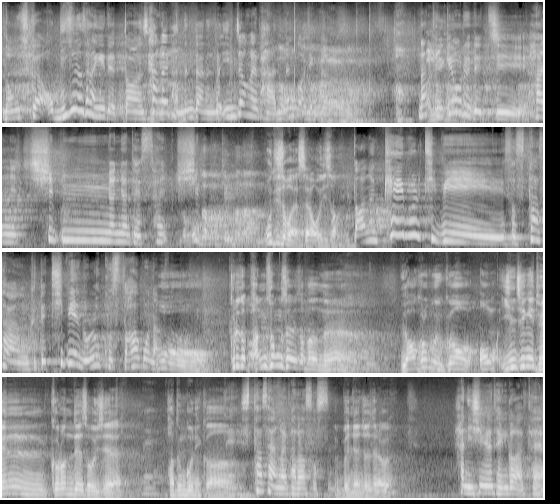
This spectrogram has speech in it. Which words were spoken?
너무 축하 어, 무슨 상이 됐던 상을 받는다는 거 인정을 받는 거니까. 나 되게 오래됐지. 한 십몇 년 됐어 한 십- 뭔가 받긴 받았는데. 어디서 받았어요? 어디서? 나는 케이블 TV에서 스타상 그때 TV에 롤러코스터 하고 나. 오 그래도 방송사에서 받았네. 야 그러면 이거 어, 인증이 된 그런 데서 이제 받은 거니까. 네, 스타상을 받았었습니다. 몇 년 전이라고요? 한 20년 된 것 같아요.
